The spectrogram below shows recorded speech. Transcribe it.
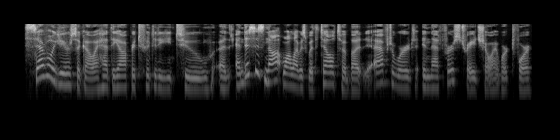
several years ago, I had the opportunity to, uh, and this is not while I was with Delta, but afterward in that first trade show I worked for,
